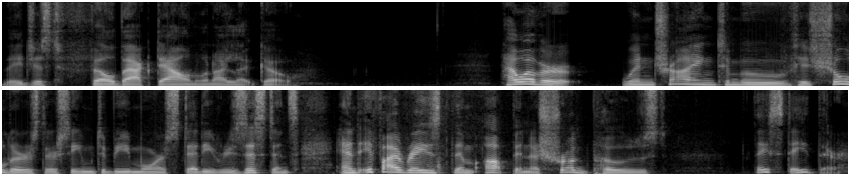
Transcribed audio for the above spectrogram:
They just fell back down when I let go. However, when trying to move his shoulders, there seemed to be more steady resistance, and if I raised them up in a shrug pose, they stayed there.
